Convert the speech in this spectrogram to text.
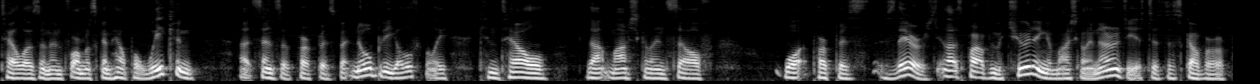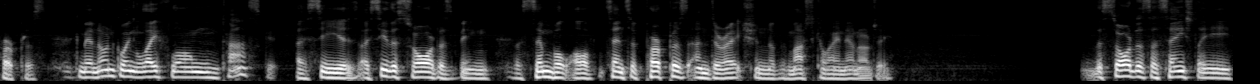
tell us and inform us can help awaken that sense of purpose, but nobody ultimately can tell that masculine self what purpose is theirs. That's part of the maturing of masculine energy is to discover a purpose. It can be an ongoing lifelong task. I see, I see the sword as being the symbol of sense of purpose and direction of the masculine energy. The sword is essentially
